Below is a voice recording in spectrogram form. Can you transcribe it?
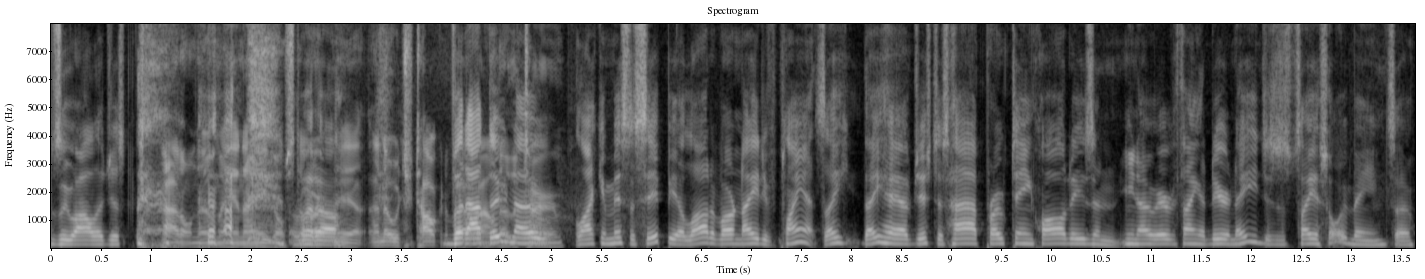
zoologist. I don't know, man. I ain't gonna start. uh, yeah, I know what you're talking about. But I don't do know, know, like in Mississippi, a lot of our native plants they they have just as high protein qualities and you know everything a deer needs as say a soybean. So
